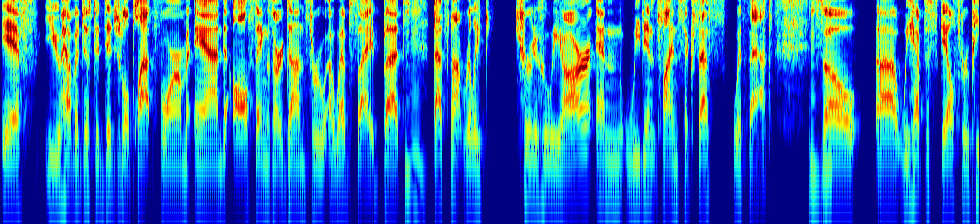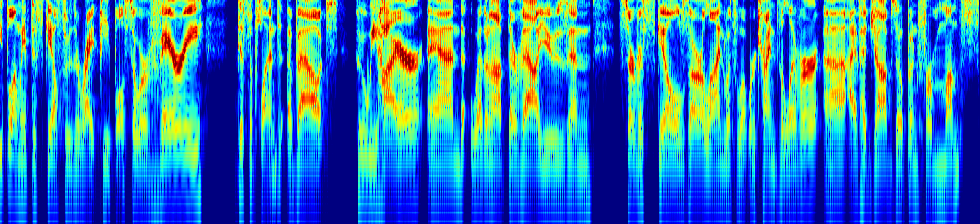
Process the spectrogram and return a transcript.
if you have a, just a digital platform and all things are done through a website. But mm. that's not really true to who we are. And we didn't find success with that. Mm-hmm. So uh, we have to scale through people and we have to scale through the right people. So we're very disciplined about who we hire and whether or not their values and service skills are aligned with what we're trying to deliver. Uh, I've had jobs open for months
